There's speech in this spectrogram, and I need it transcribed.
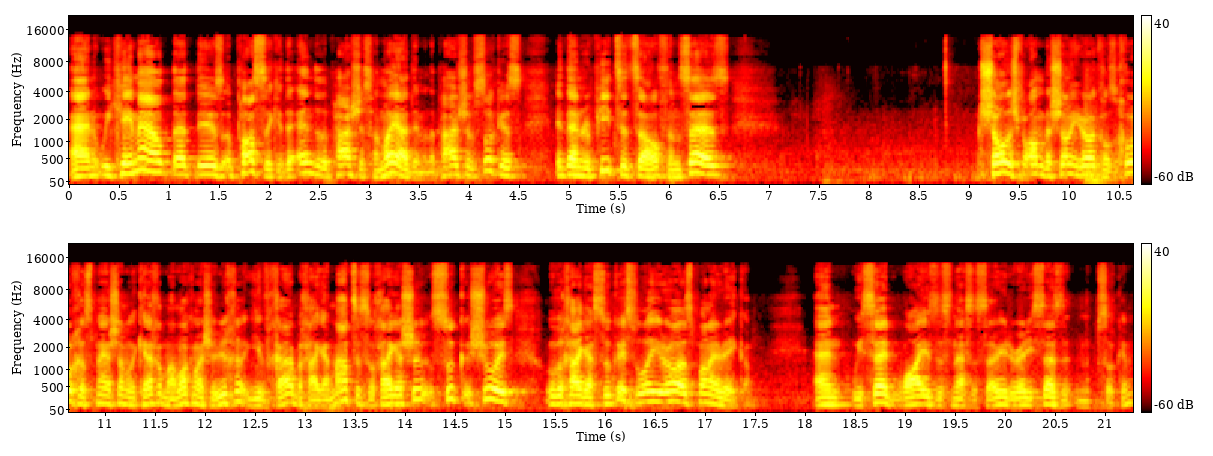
And we came out that there's a pasuk at the end of the Pashas Hamayadim, in the Parsha of Sukkot, it then repeats itself and says, Sholish ba'om b'shoni yirah kol zechur chesmei Hashem lekecha b'amokim asher yivchar b'chag ha'matzis v'chag ha'shuis u'v'chag ha'sukis v'lo yirah as rekam. And we said, why is this necessary? It already says it in the psukim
